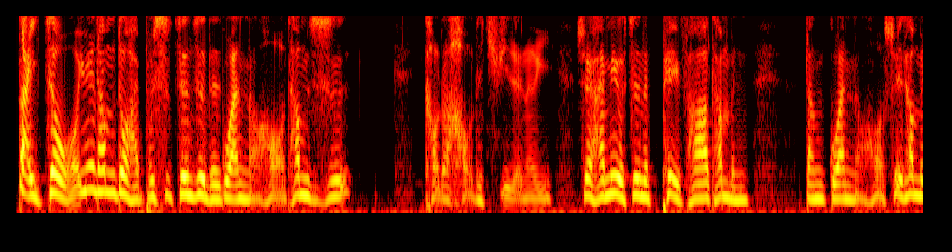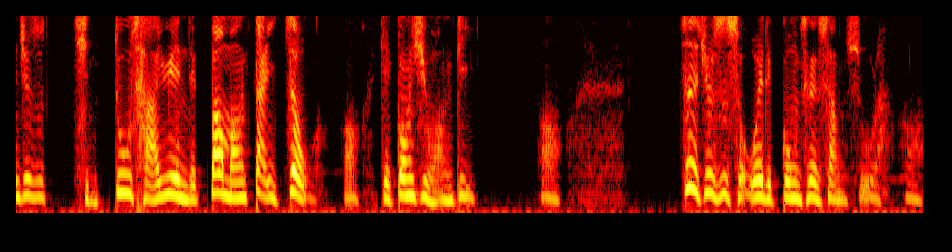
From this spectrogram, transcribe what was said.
代奏哦，因为他们都还不是真正的官了哈，他们只是考得好的举人而已，所以还没有真的配发他们当官了哈，所以他们就是。请督察院的帮忙代奏哦，给光绪皇帝，哦，这就是所谓的公车上书了哦。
